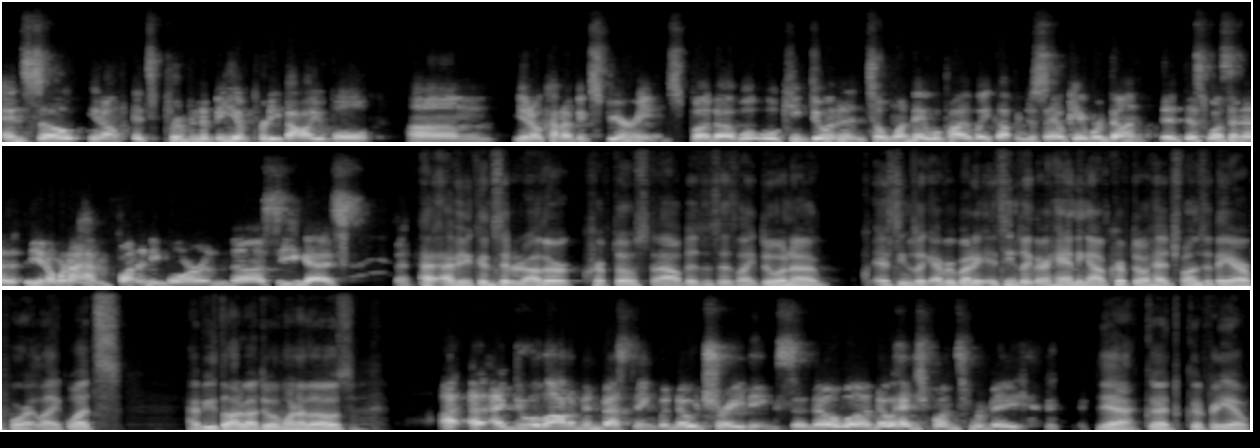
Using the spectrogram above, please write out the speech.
And so you know it's proven to be a pretty valuable um, you know, kind of experience. But uh, we'll, we'll keep doing it until one day we'll probably wake up and just say, okay, we're done. This wasn't a, you know, we're not having fun anymore and uh, see you guys. Have you considered other crypto style businesses like doing a it seems like everybody. It seems like they're handing out crypto hedge funds at the airport. Like, what's? Have you thought about doing one of those? I, I do a lot of investing, but no trading. So no uh, no hedge funds for me. yeah, good, good for you.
